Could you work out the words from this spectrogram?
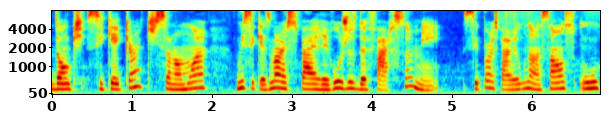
Donc, c'est quelqu'un qui, selon moi, oui, c'est quasiment un super-héros juste de faire ça, mais c'est pas un super-héros dans le sens où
